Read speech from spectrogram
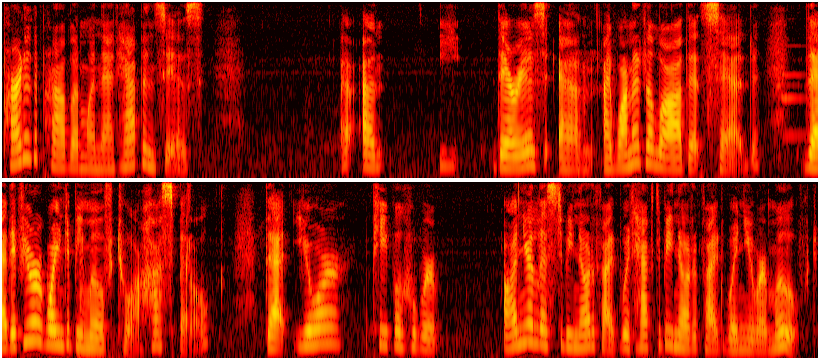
part of the problem when that happens is uh, um, y- there is, um, I wanted a law that said that if you were going to be moved to a hospital, that your people who were on your list to be notified would have to be notified when you were moved.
